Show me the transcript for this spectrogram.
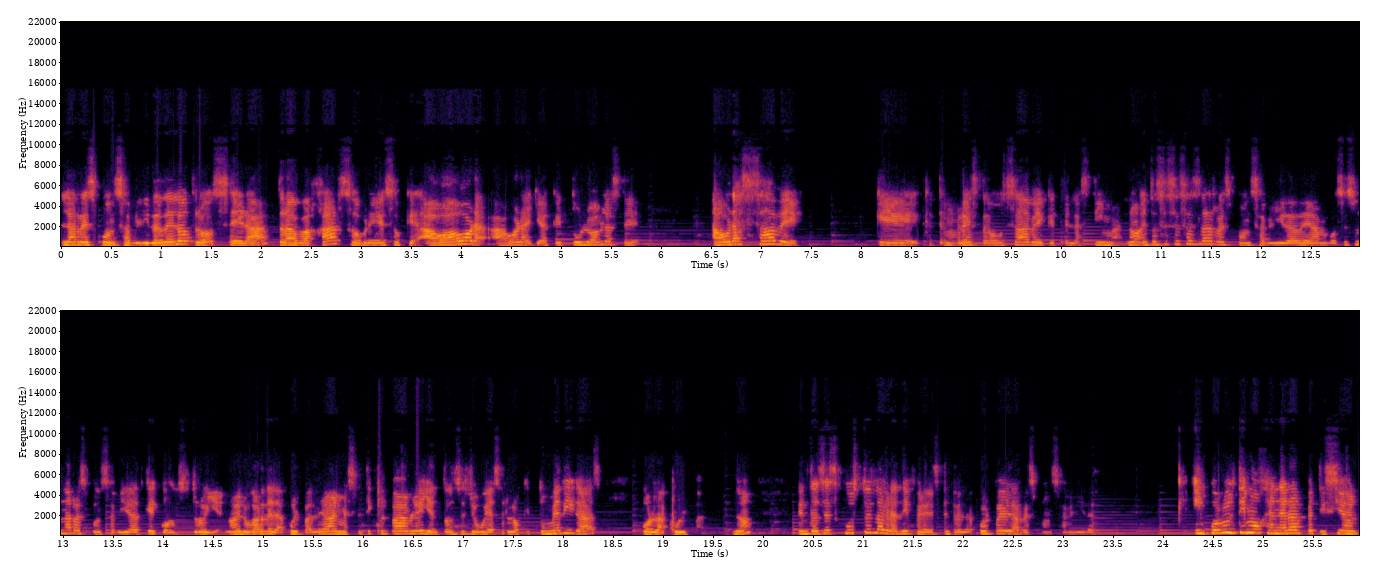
La responsabilidad del otro será trabajar sobre eso que ahora, ahora ya que tú lo hablaste, ahora sabe que, te molesta o sabe que te lastima, ¿no? Entonces esa es la responsabilidad de ambos, es una responsabilidad que construye, ¿no? En lugar de la culpa de, ay, me sentí culpable y entonces yo voy a hacer lo que tú me digas por la culpa, ¿no? Entonces justo es la gran diferencia entre la culpa y la responsabilidad. Y por último, generar petición.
